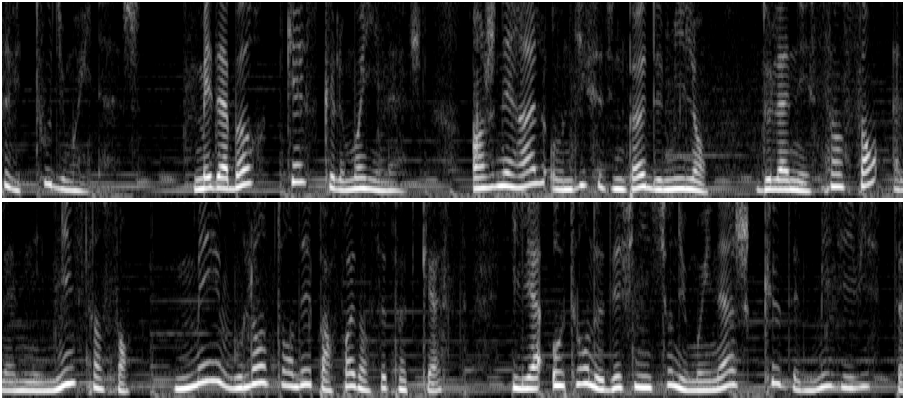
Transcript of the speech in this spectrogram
Savez tout du Moyen Âge Mais d'abord, qu'est-ce que le Moyen Âge? En général, on dit que c'est une période de 1000 ans, de l'année 500 à l'année 1500. Mais vous l'entendez parfois dans ce podcast, il y a autant de définitions du Moyen Âge que de médiévistes.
